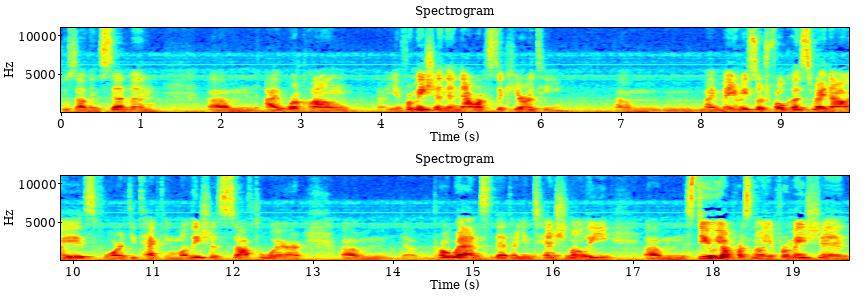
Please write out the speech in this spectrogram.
2007. Um, I work on information and network security. My main research focus right now is for detecting malicious software, um, programs that are intentionally um, steal your personal information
